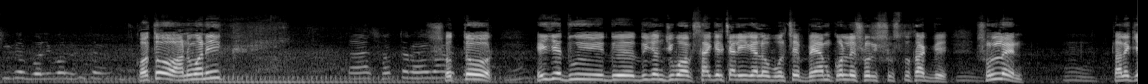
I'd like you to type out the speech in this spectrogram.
কি করে বলি বল কত? আনুমানিক? সত্তর এই যে দুই দুজন যুবক সাইকেল চালিয়ে গেল বলছে ব্যায়াম করলে শরীর সুস্থ থাকবে। শুনলেন? হ্যাঁ। তাহলে কি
